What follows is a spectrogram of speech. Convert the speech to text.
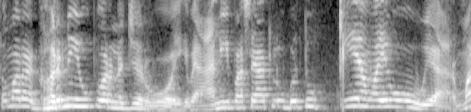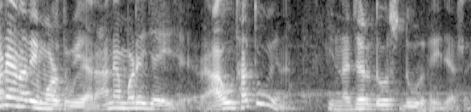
તમારા ઘરની ઉપર નજર હોય કે ભાઈ આની પાસે આટલું બધું કેમ આવ્યું યાર? મને નથી મળતું યાર, આને મળી જાય છે. આવું થતું હોય ને, એ નજર દોષ દૂર થઈ જશે.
